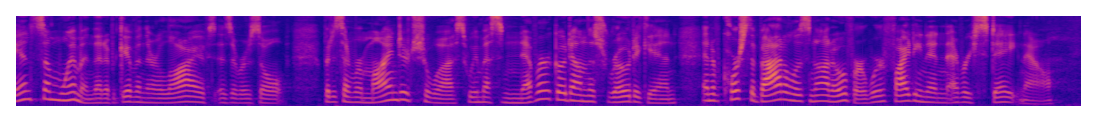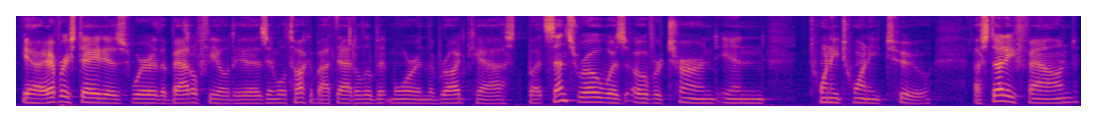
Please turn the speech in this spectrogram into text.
and some women that have given their lives as a result. But it's a reminder to us we must never go down this road again. And of course, the battle is not over. We're fighting it in every state now. Yeah, every state is where the battlefield is, and we'll talk about that a little bit more in the broadcast. But since Roe was overturned in 2022, a study found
